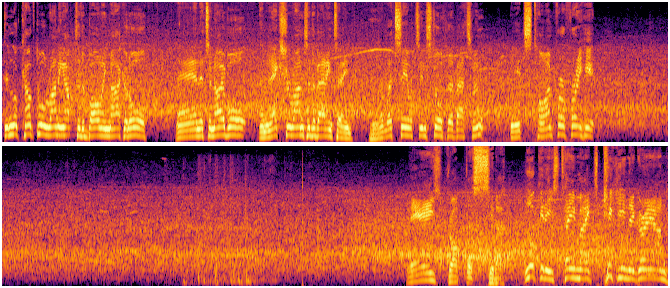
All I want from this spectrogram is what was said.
Didn't look comfortable running up to the bowling mark at all. And it's a no ball and an extra run to the batting team. Well, let's see what's in store for the batsman. It's time for a free hit. He's dropped the sitter. Look at his teammates kicking the ground.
